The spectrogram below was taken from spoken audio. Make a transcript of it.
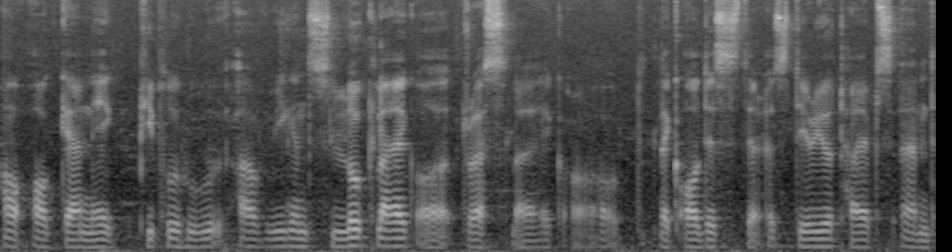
how organic people who are vegans look like or dress like or like all these stereotypes and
